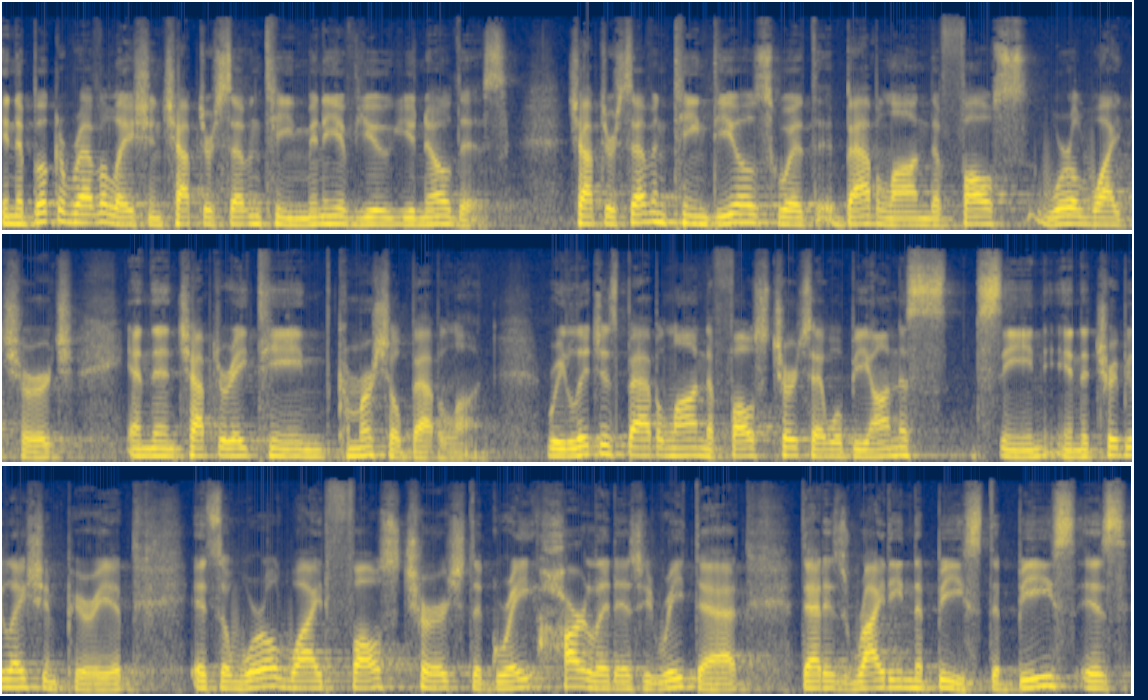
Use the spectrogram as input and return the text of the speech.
In the book of Revelation, chapter 17, many of you you know this. Chapter 17 deals with Babylon, the false worldwide church, and then chapter 18, commercial Babylon. Religious Babylon, the false church that will be on the scene in the tribulation period. It's a worldwide false church, the great harlot, as you read that, that is riding the beast. The beast is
